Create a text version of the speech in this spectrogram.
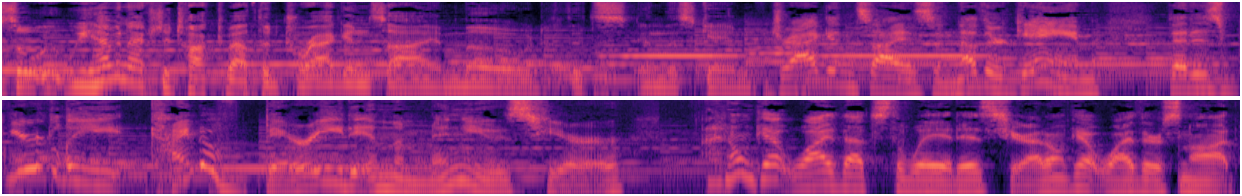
So we haven't actually talked about the Dragon's Eye mode that's in this game. Dragon's Eye is another game that is weirdly kind of buried in the menus here. I don't get why that's the way it is here. I don't get why there's not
